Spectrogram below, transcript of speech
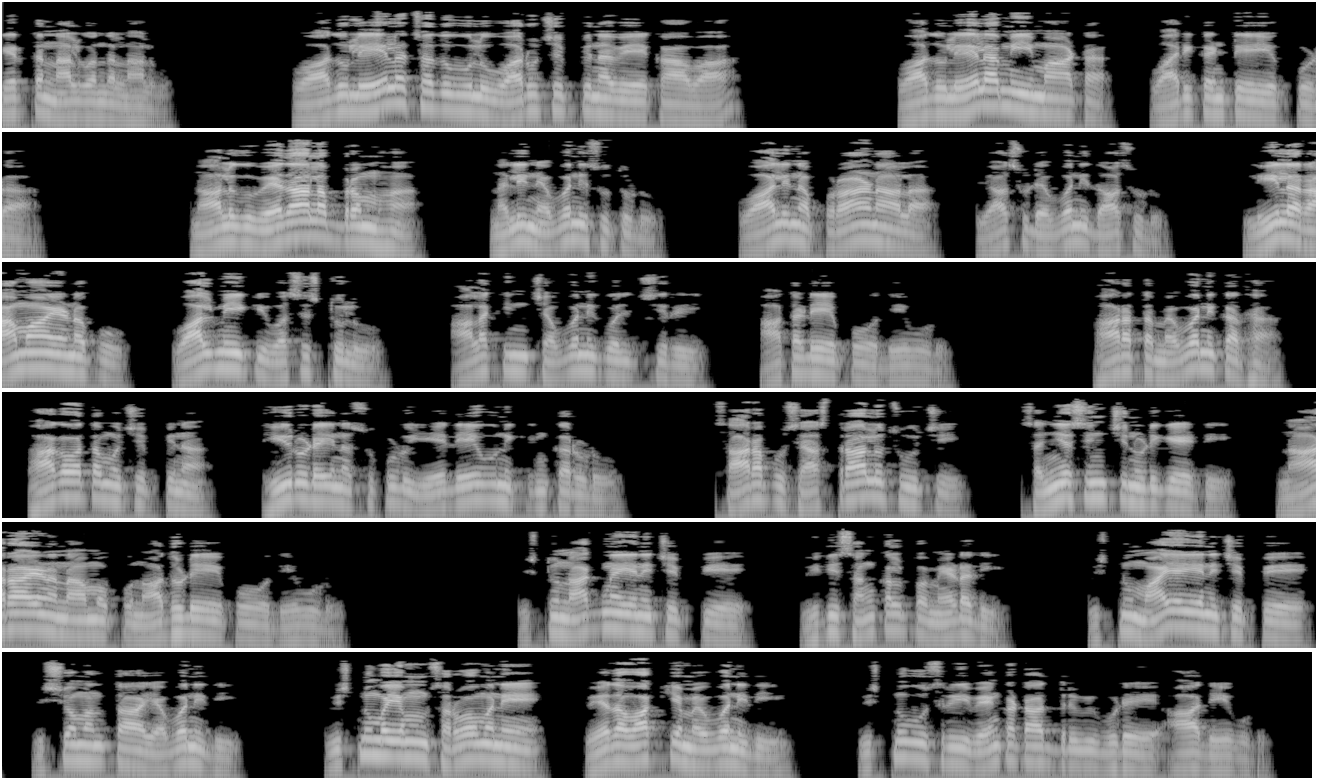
కీర్తన నాలుగు వందల నాలుగు. వాదులేల చదువులు వారు చెప్పినవే కావా? వాదులేల మీ మాట వారికంటే ఎక్కుడా? నాలుగు వేదాల బ్రహ్మ నలినెవ్వని సుతుడు. వాలిన పురాణాల వ్యాసుడెవ్వని దాసుడు. లీల రామాయణపు వాల్మీకి వశిష్ఠులు ఆలకించెవ్వని గొల్చిరి ఆతడేపో దేవుడు. భారతమెవ్వని కథ భాగవతము చెప్పిన ధీరుడైన సుకుడు ఏ దేవుని కింకరుడు? సారపు శాస్త్రాలు చూచి సన్యసించి నుడిగేటి నారాయణ నామపు నాథుడేపో దేవుడు. విష్ణునాజ్ఞయని చెప్పే విధి సంకల్పమేడది. విష్ణుమాయయని చెప్పే విశ్వమంతా ఎవ్వనిది విష్ణుమయం సర్వమనే వేదవాక్యమెవ్వనిది. విష్ణువు శ్రీ వెంకటాద్రి విభుడే ఆ దేవుడు.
